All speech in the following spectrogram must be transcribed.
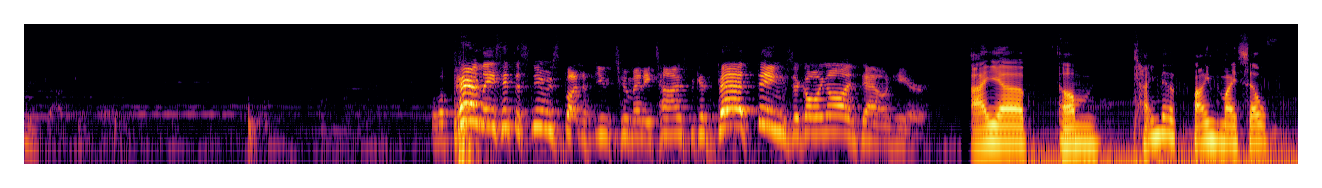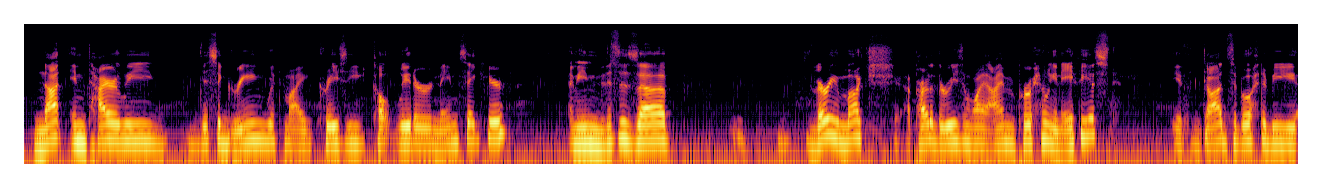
Only God can judge. Well, apparently he's hit the snooze button a few too many times because bad things are going on down here. I, uh, um, kind of find myself not entirely disagreeing with my crazy cult leader namesake here. I mean, this is, uh, very much a part of the reason why I'm personally an atheist. If God's supposed to be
